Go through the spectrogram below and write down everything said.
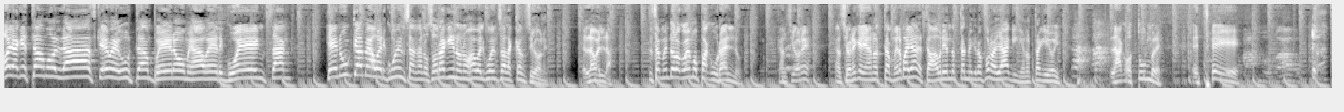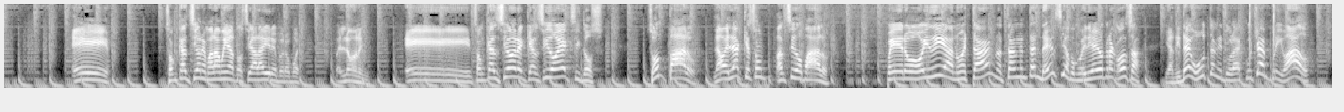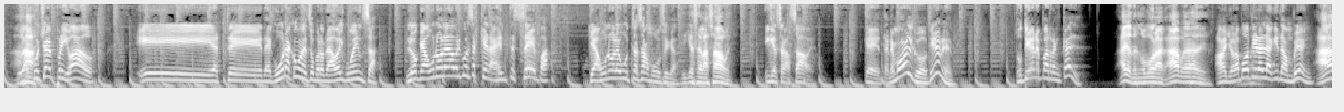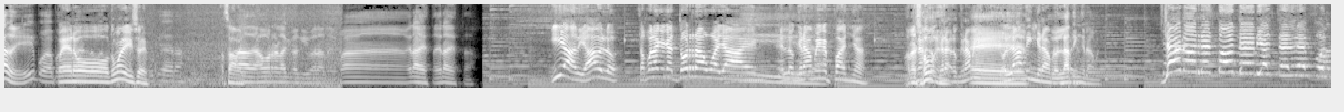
Hoy aquí estamos las que me gustan, pero me avergüenzan. Que nunca me avergüenzan. A nosotros aquí no nos avergüenzan las canciones. Es la verdad. Este segmento lo cogemos para curarnos. Canciones, canciones que ya no están. Mira para allá, estaba abriendo hasta el micrófono a Jackie, que no está aquí hoy. La costumbre. Este. Eh, son canciones, mala mía, tosí al aire, pero pues, perdonen. Eh, son canciones que han sido éxitos. Son palos. La verdad es que son, han sido palos. Pero hoy día no están, no están en tendencia, porque hoy día hay otra cosa. Y a ti te gustan y tú las escuchas en privado. Tú las Ajá. escuchas en privado. Y este, te curas con eso, pero te da vergüenza. Lo que a uno le da vergüenza es que la gente sepa que a uno le gusta esa música Y que se la sabe. y que se la sabe. Que tenemos algo, ¿tienes? ¿Tú tienes para arrancar? Ah, yo tengo por acá, espérate. Ah, yo la puedo tirar de aquí también. Ah, sí, pues. pues, Pero tú me dices, pues, quieras. ¿sabes? Ah, deja borrar aquí, aquí, espérate. Pa- Era esta, era esta. Y a diablo. Esa fue la que cantó Raúl allá en, en los Yeah. Grammy en España. Ahora Los, son- los gra- los Grammy, eh, los Latin Grammy. Los Latin Grammy. Ya no responde ni el teléfono.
